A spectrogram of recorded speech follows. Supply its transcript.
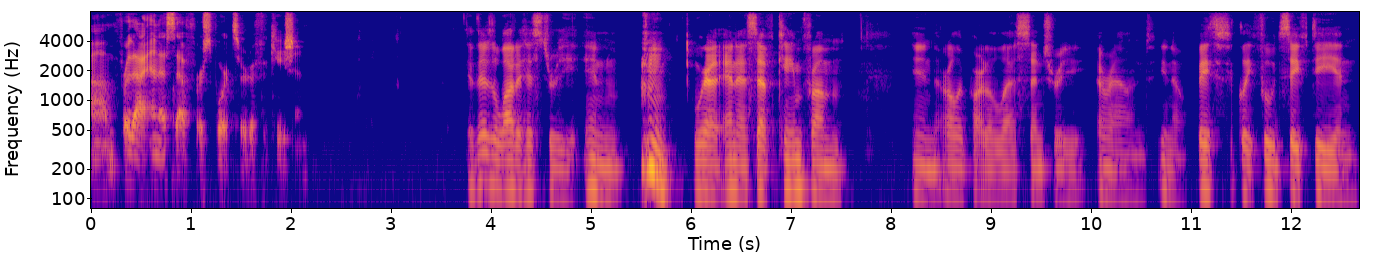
um, for that NSF for sports certification. There's a lot of history in where NSF came from in the early part of the last century around, you know, basically food safety and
